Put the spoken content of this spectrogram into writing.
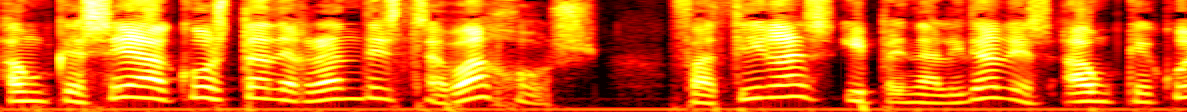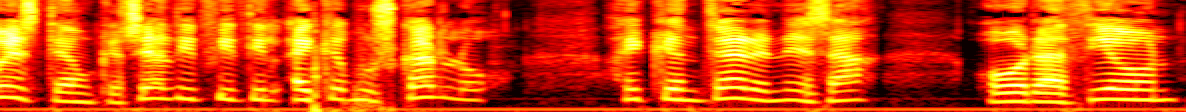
aunque sea a costa de grandes trabajos, fatigas y penalidades, aunque cueste, aunque sea difícil, hay que buscarlo, hay que entrar en esa oración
